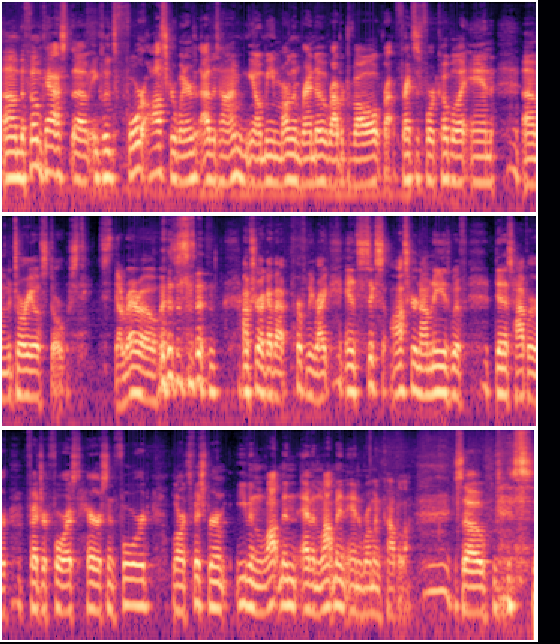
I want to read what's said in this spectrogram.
Um, the film cast uh, includes four Oscar winners at the time, you know, being Marlon Brando, Robert Duvall, Ra- Francis Ford Coppola, and um, Vittorio Stor- Storaro. I'm sure I got that perfectly right. And six Oscar nominees with Dennis Hopper, Frederick Forrest, Harrison Ford, Laurence Fishburne, Evan Lottman, Evan Lottman, and Roman Coppola. So it's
